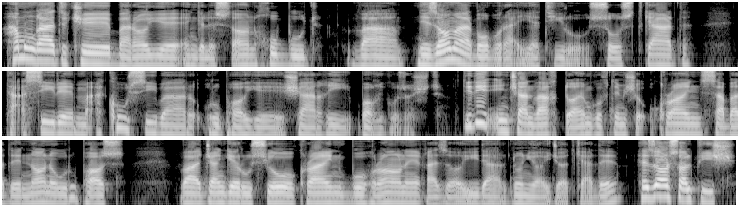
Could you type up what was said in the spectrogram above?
همونقدر که برای انگلستان خوب بود و نظام ارباب و رعیتی رو سست کرد تأثیر معکوسی بر اروپای شرقی باقی گذاشت. دیدید این چند وقت دائم گفته میشه اوکراین سبد نان اروپاست و جنگ روسیه و اوکراین بحران غذایی در دنیا ایجاد کرده؟ هزار سال پیش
